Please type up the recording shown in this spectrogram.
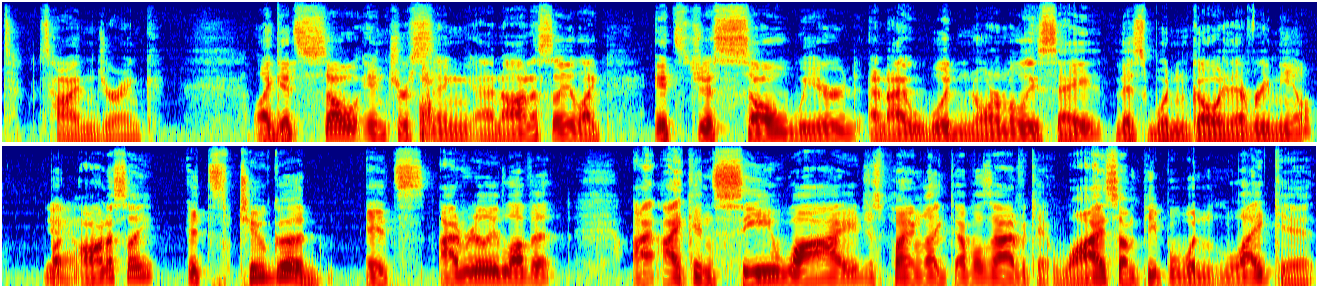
t- time drink. Like Mhm. it's so interesting, and honestly, like it's just so weird. And I would normally say this wouldn't go with every meal, but honestly, it's too good. It's I really love it. I I can see why just playing like devil's advocate why some people wouldn't like it,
